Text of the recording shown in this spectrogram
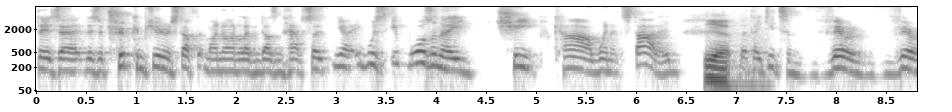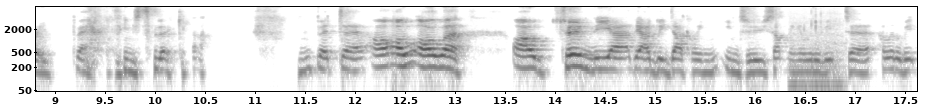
there's a there's a trip computer and stuff that my 911 doesn't have. So you know, it was it wasn't a cheap car when it started. Yeah. But they did some very very bad things to that car. But uh, I'll I'll, uh, I'll turn the uh, the ugly duckling into something a little bit uh, a little bit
